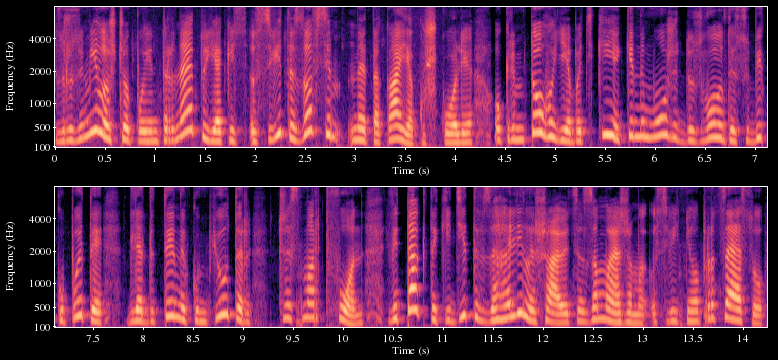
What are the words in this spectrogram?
Зрозуміло, що по інтернету якість освіти зовсім не така, як у школі. Окрім того, є батьки, які не можуть дозволити собі купити для дитини комп'ютер чи смартфон. Відтак такі діти взагалі лишаються за межами освітнього процесу,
